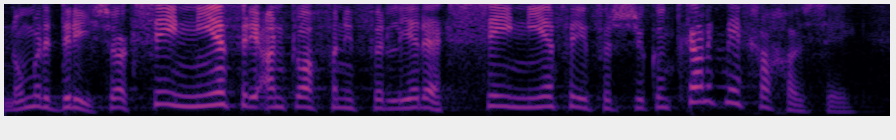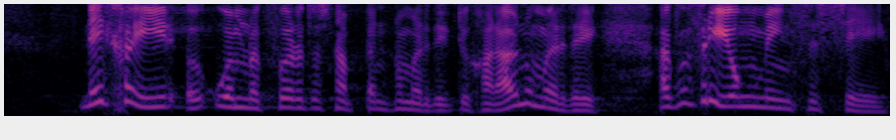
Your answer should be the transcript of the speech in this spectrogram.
nommer 3. So ek sê nee vir die aanklag van die verlede. Ek sê nee vir die versoeking. Kan ek net gou-gou sê? Net gou hier 'n oomblik voordat ons na punt nommer 3 toe gaan. Hou nommer 3. Ek wil vir die jong mense sê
